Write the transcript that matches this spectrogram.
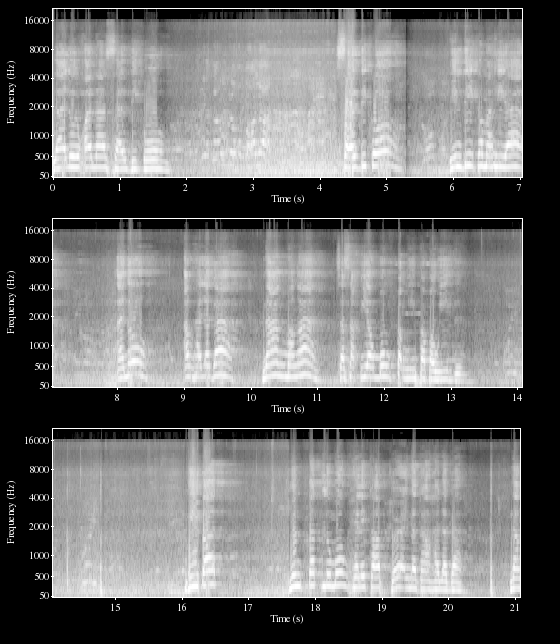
Lalo ka na, saldi ko. Saldi ko, hindi ka mahiya. Ano ang halaga ng mga sasakyang mong panghipapawid? Di ba't yung tatlo mong helicopter ay naghahalaga ng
